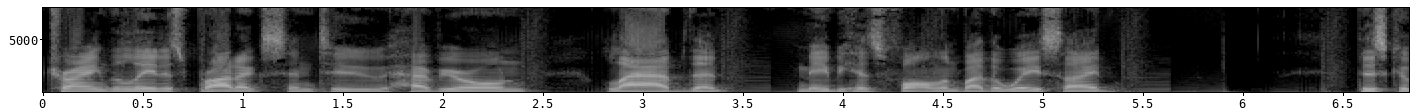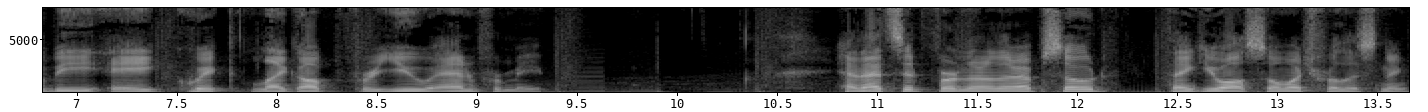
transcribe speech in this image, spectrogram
trying the latest products and to have your own lab that maybe has fallen by the wayside, this could be a quick leg up for you and for me. And that's it for another episode. Thank you all so much for listening.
